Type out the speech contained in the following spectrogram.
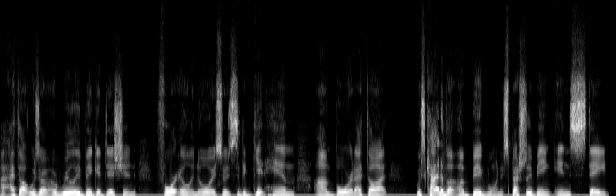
I, I thought was a, a, really big addition for Illinois. So, so to get him on board, I thought was kind of a, a big one, especially being in state.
